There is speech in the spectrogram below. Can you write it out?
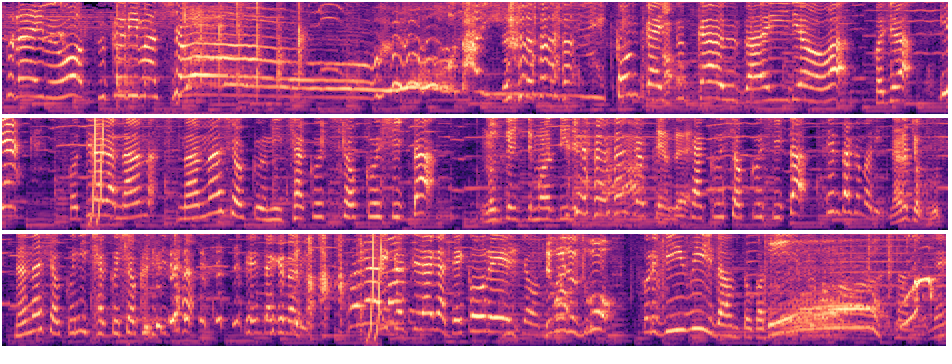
スライムを作りましょう今回使う材料はこちらこちらが 7, 7色に着色したもう一回言ってもらっていいですか7色に着色した洗濯のり7色7色に着色した洗濯のりでこちらがデコレーションデコレーションすごこれ BB 弾とかビーズとかなんでね。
